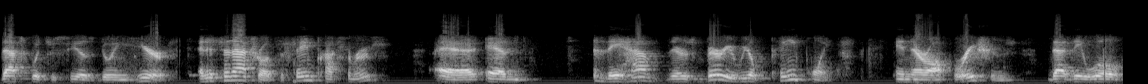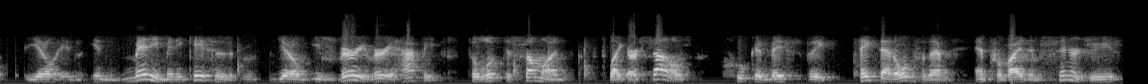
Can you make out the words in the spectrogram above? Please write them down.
That's what you see us doing here. And it's a natural. It's the same customers, uh, and they have, there's very real pain points in their operations that they will, you know, in, in many, many cases, you know, be very, very happy to look to someone like ourselves who can basically take that over for them and provide them synergies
